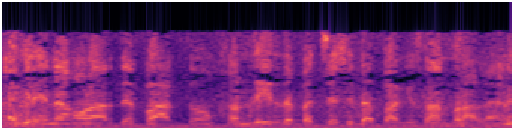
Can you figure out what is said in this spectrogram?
لیکن یہاں ہوں ارد پاک تو خنزیر دے بچے سیدھا پاکستان بنا لین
